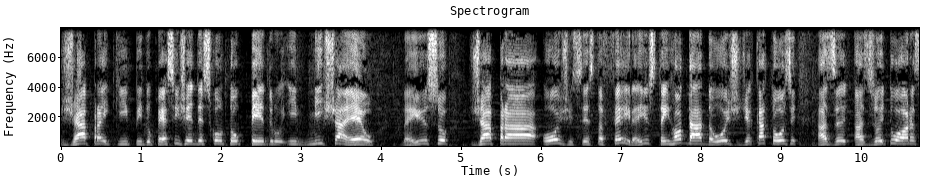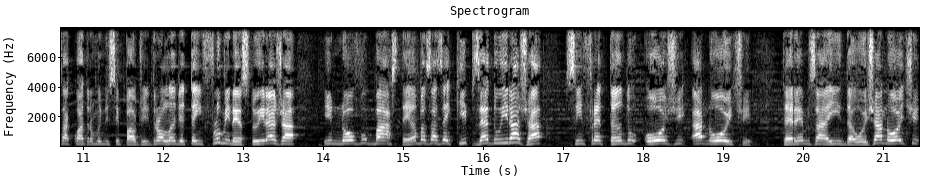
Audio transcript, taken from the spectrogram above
Já para a equipe do PSG, descontou Pedro e Michael. Não é isso? Já para hoje, sexta-feira, é isso tem rodada hoje, dia 14, às, às 8 horas, a quadra municipal de Hidrolândia tem Fluminense do Irajá e Novo Master. Ambas as equipes é do Irajá, se enfrentando hoje à noite. Teremos ainda hoje à noite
